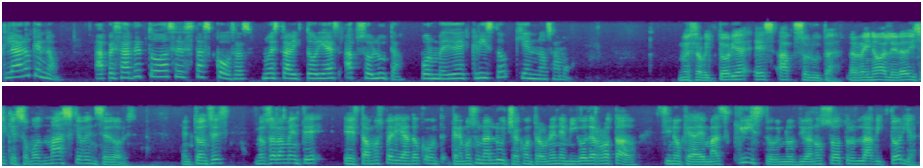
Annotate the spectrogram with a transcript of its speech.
Claro que no. A pesar de todas estas cosas, nuestra victoria es absoluta por medio de Cristo quien nos amó. Nuestra victoria es absoluta. La Reina Valera dice que somos más que vencedores. Entonces, no solamente estamos peleando, tenemos una lucha contra un enemigo derrotado, sino que además Cristo nos dio a nosotros la victoria.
